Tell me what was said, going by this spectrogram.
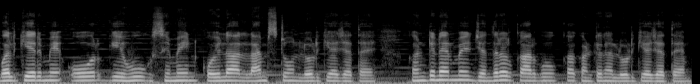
बल्केर में और, गेहूँ सीमेंट कोयला लाइमस्टोन लोड किया जाता है। कंटेनर में जनरल कार्गो का कंटेनर लोड किया जाता है।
